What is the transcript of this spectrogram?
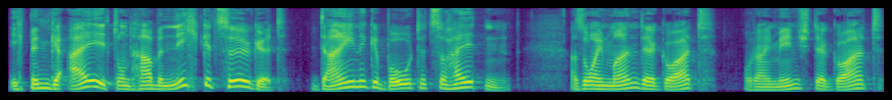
ich bin geeilt und habe nicht gezögert, deine Gebote zu halten. Also ein Mann, der Gott oder ein Mensch, der Gott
